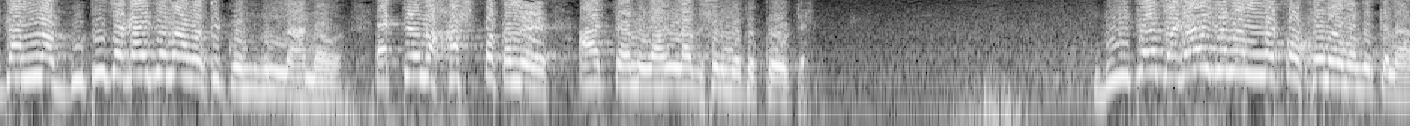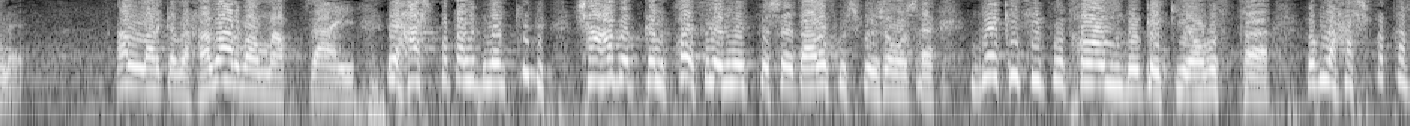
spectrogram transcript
যে আল্লাহ দুটো জায়গায় যেন আমাকে কোনদিন না নাও। একটা হলো হাসপাতালে, আর একটা হলো বাংলাদেশের মতো কোর্টে। দুইটা জায়গায় যেন আল্লাহ কখনো আমাদেরকে না নেয়। আল্লাহর কাছে হাজার বার মাপ চাই। এই হাসপাতালগুলো কি শাহাদত খান ফয়সলের মৃত্যুর সাথে আরও ফুসফুস সমস্যা। দেখেছি প্রথম ঢুকে কি অবস্থা। ওগুলো হাসপাতাল,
